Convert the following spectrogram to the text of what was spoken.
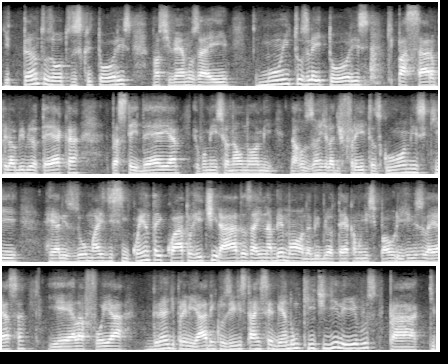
de tantos outros escritores. Nós tivemos aí muitos leitores que passaram pela biblioteca para se ter ideia, eu vou mencionar o nome da Rosângela de Freitas Gomes, que realizou mais de 54 retiradas aí na Bemol, da Biblioteca Municipal Origines Lessa, e ela foi a grande premiada, inclusive está recebendo um kit de livros para que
